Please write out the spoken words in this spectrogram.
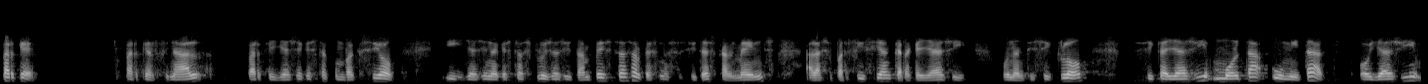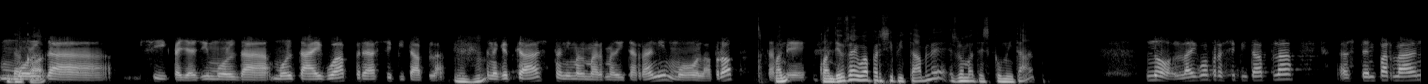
Per què? Perquè al final, perquè hi hagi aquesta convecció i hi hagin aquestes pluges i tempestes, el que es necessita és que almenys a la superfície, encara que hi hagi un anticicló, sí que hi hagi molta humitat o hi hagi molt de... Sí, que hi hagi molt de, molta aigua precipitable. Uh -huh. En aquest cas tenim el mar Mediterrani molt a prop. Quan, També... quan dius aigua precipitable, és el mateix que humitat? No, l'aigua precipitable estem parlant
